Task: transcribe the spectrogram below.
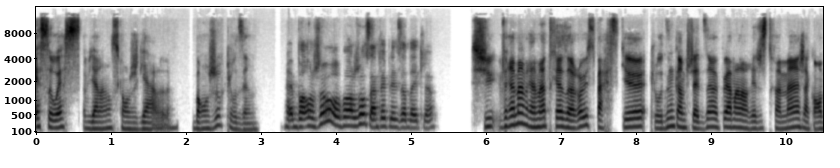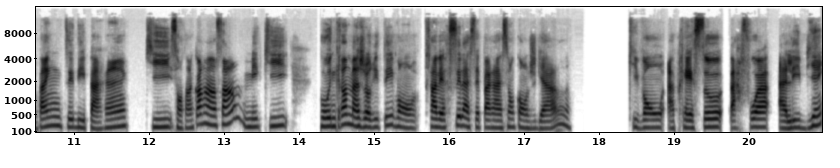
SOS euh, Violence Conjugale. Bonjour, Claudine. Euh, bonjour, bonjour, ça me fait plaisir d'être là. Je suis vraiment, vraiment très heureuse parce que, Claudine, comme je te disais un peu avant l'enregistrement, j'accompagne des parents qui sont encore ensemble, mais qui, pour une grande majorité, vont traverser la séparation conjugale, qui vont, après ça, parfois aller bien,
